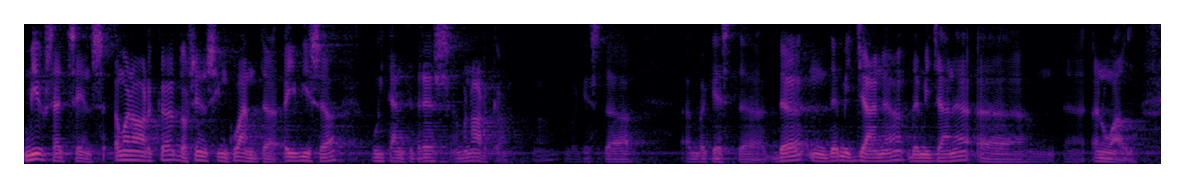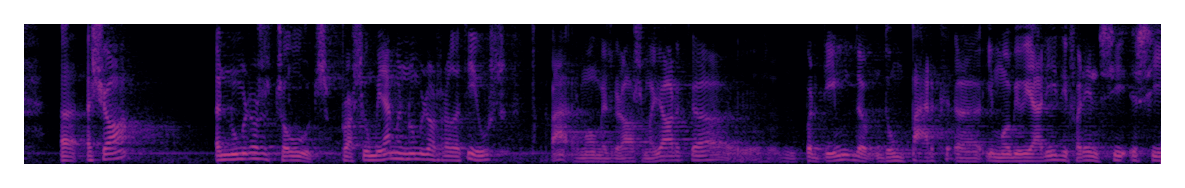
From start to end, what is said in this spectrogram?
1.700 a Menorca, 250 a Eivissa, 83 a Menorca, eh, amb aquesta, amb aquesta de, de mitjana, de mitjana eh, anual. Eh, això en números absoluts, però si ho mirem en números relatius, clar, és molt més gros Mallorca, eh, partim d'un parc eh, immobiliari diferent. Si, si,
